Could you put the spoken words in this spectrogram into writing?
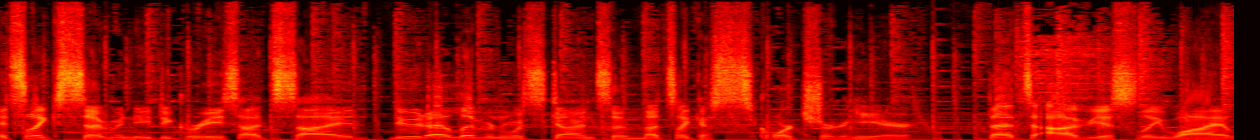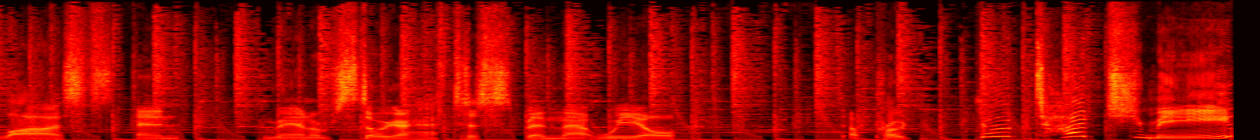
It's like 70 degrees outside. Dude, I live in Wisconsin. That's like a scorcher here. That's obviously why I lost. And man, I'm still gonna have to spin that wheel. Approach. Don't touch me!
